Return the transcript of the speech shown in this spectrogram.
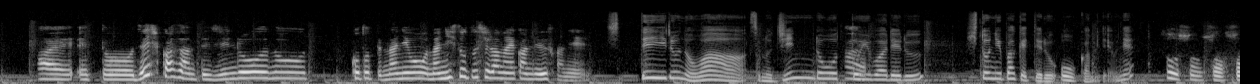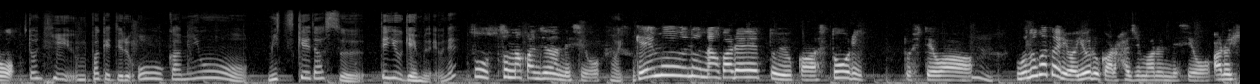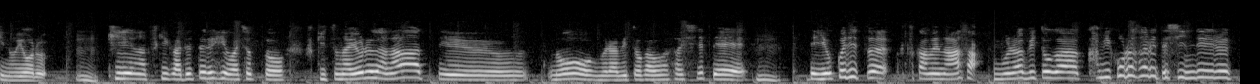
い。えっと、ジェシカさんって人狼のことって何を、何一つ知らない感じですかね？知っているのは、その人狼と言われる、人に化けてる狼だよね。そうそうそうそ人に化けてる狼を見つけ出すっていうゲームだよね。う。そう、そんな感じなんですよ。はい。ゲームの流れというか、ストーリーとしてはう、ん。物語は夜から始まるんですよ。ある日の夜。うん。綺麗な月が出てる日はちょっと不吉な夜だなっていうのを村人が噂してて、うん。で、翌日、二日目の朝、村人が噛み殺されて死んでいる。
